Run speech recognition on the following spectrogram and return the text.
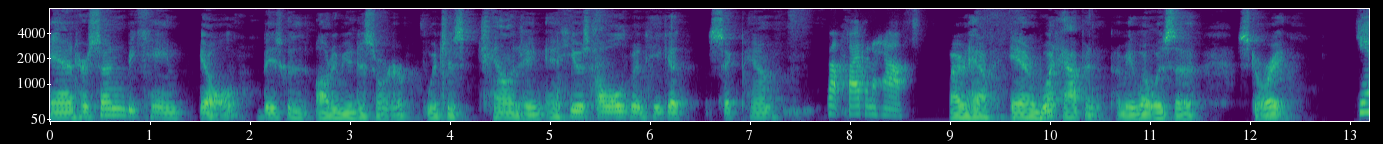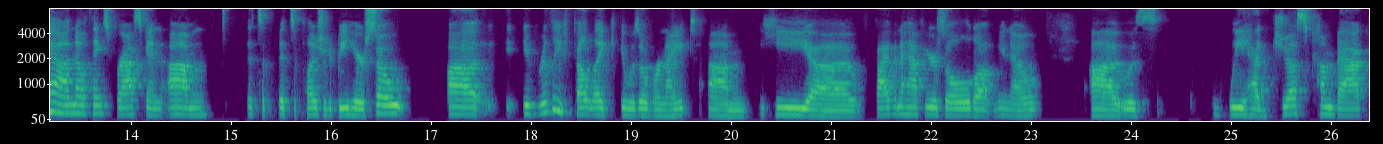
And her son became ill, basically with an autoimmune disorder, which is challenging. And he was how old when he got sick, Pam? About five and a half. Five and a half. And what happened? I mean, what was the story? Yeah, no, thanks for asking. Um, it's a it's a pleasure to be here. So uh, it, it really felt like it was overnight. Um, he uh, five and a half years old. Uh, you know, uh, it was we had just come back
